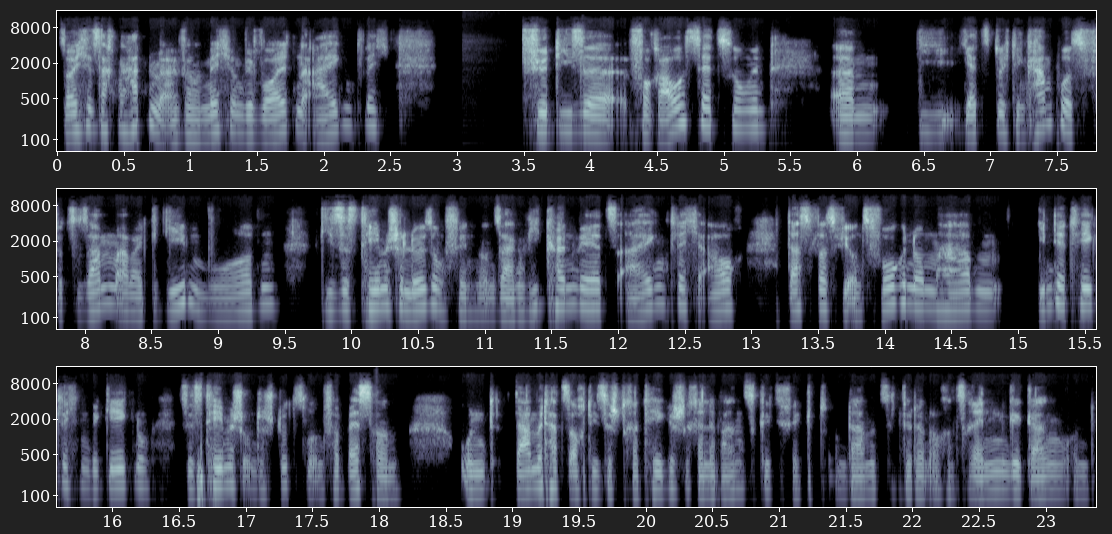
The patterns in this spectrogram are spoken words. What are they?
Solche Sachen hatten wir einfach noch nicht und wir wollten eigentlich für diese Voraussetzungen ähm, die jetzt durch den Campus für Zusammenarbeit gegeben wurden, die systemische Lösung finden und sagen, wie können wir jetzt eigentlich auch das, was wir uns vorgenommen haben, in der täglichen Begegnung systemisch unterstützen und verbessern. Und damit hat es auch diese strategische Relevanz gekriegt. Und damit sind wir dann auch ins Rennen gegangen und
